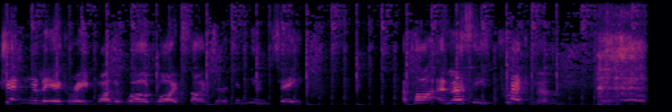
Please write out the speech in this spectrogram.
generally agreed by the worldwide scientific community. Apart, unless he's pregnant,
